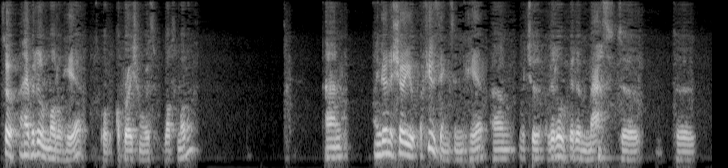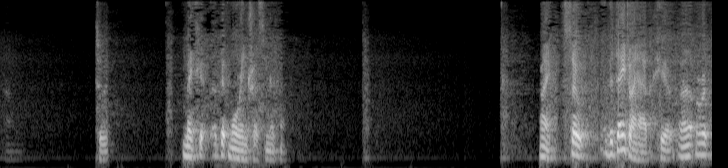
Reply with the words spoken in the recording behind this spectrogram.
So I have a little model here, it's called operational risk loss model. And I'm going to show you a few things in here, um, which are a little bit of math to, to, um, to make it a bit more interesting. Right, so the data I have here, uh,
